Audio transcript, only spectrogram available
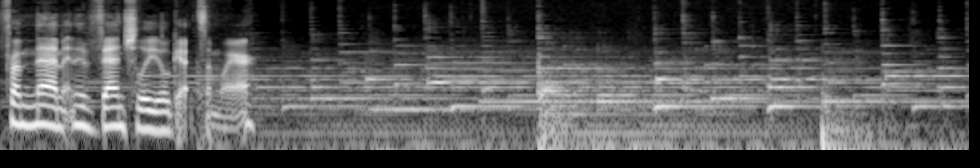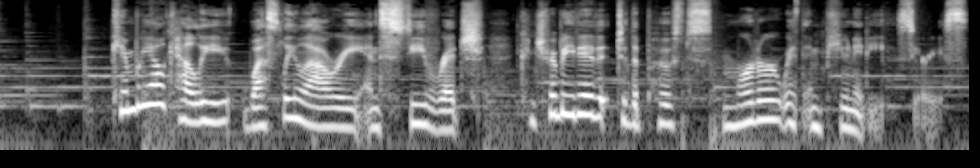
from them, and eventually you'll get somewhere. Kimbriell Kelly, Wesley Lowery, and Steve Rich contributed to the Post's Murder with Impunity series.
